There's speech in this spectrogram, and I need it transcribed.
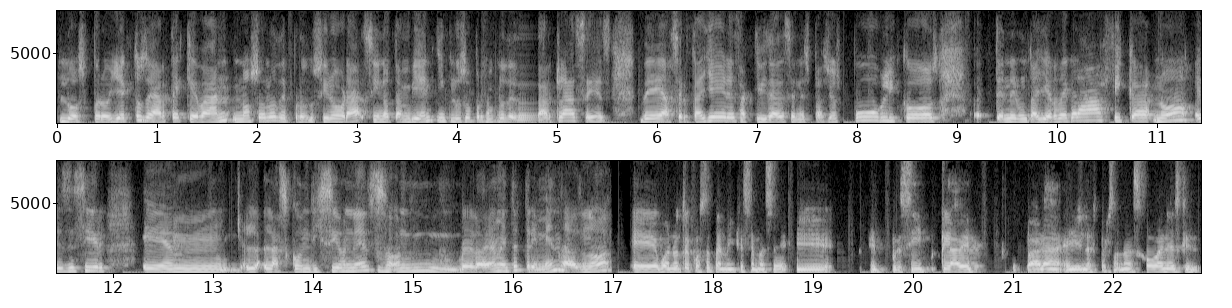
los proyectos de arte que van no solo de producir obra, sino también incluso, por ejemplo, de dar clases, de hacer talleres, actividades en espacios públicos, tener un taller de gráfica, ¿no? Es decir, em, las condiciones son verdaderamente tremendas, ¿no? Eh, bueno, otra cosa también que se me hace, eh, eh, pues sí, clave para eh, las personas jóvenes que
